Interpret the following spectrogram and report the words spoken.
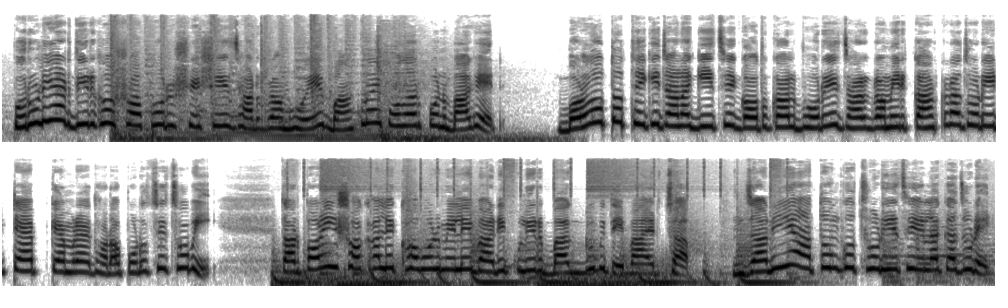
পুরুলিয়ার দীর্ঘ সফর শেষে ঝাড়গ্রাম হয়ে বাঁকুড়ায় পদার্পণ বাঘের। বন থেকে জানা গিয়েছে, গতকাল ভোরে ঝাড়গ্রামের কাঁকড়াঝড়ে ট্যাপ ক্যামেরায় ধরা পড়েছে ছবি। তারপরেই সকালে খবর মেলে বাড়িকুলের বাগডুবিতে পায়ের চাপ। জানিয়ে আতঙ্ক ছড়িয়েছে এলাকা জুড়ে।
